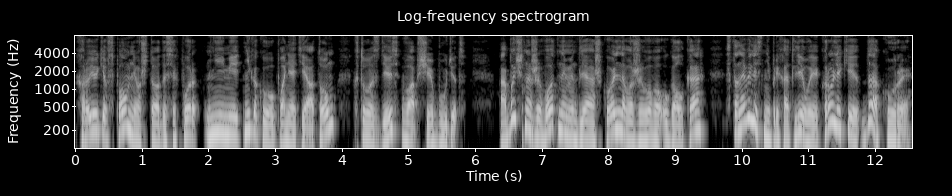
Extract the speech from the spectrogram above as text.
Харуюки вспомнил, что до сих пор не имеет никакого понятия о том, кто здесь вообще будет. Обычно животными для школьного живого уголка становились неприхотливые кролики да куры.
